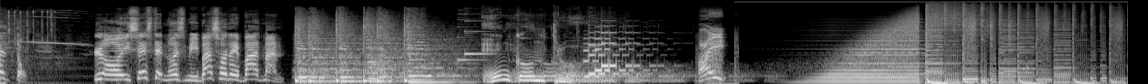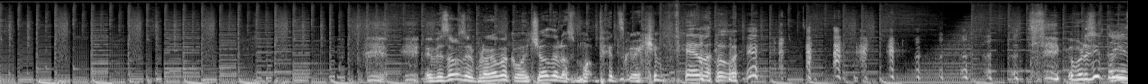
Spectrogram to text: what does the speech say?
¡Alto! Lois, este no es mi vaso de Batman. En control. ¡Ay! Empezamos el programa con el show de los Muppets, güey. ¿Qué pedo, güey? Por cierto, ya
